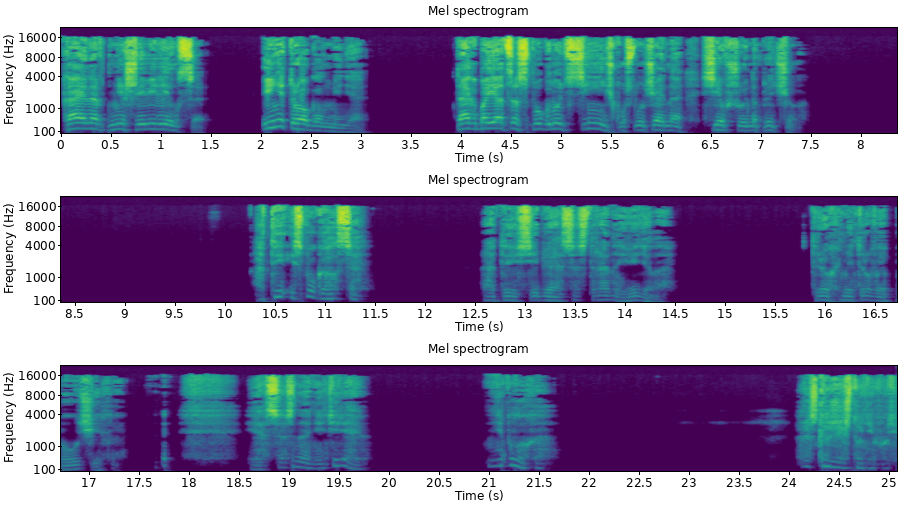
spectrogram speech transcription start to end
Кайнард не шевелился и не трогал меня. Так боятся спугнуть синичку, случайно севшую на плечо. — А ты испугался? — А ты себя со стороны видела? Трехметровая паучиха. Я сознание теряю. Неплохо. Расскажи что-нибудь.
